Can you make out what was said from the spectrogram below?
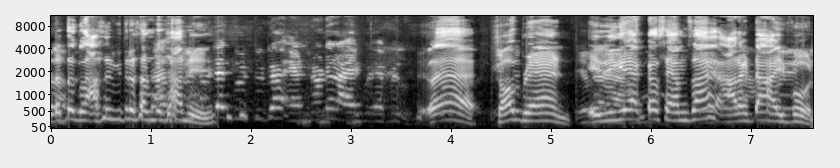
ওটা তো গ্লাসের ভিতরে আছে আমরা জানি। দুটো অ্যান্ড্রয়েড আর অ্যাপল হ্যাঁ সব ব্র্যান্ড এদিকে একটা স্যামসাং আর একটা আইফোন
